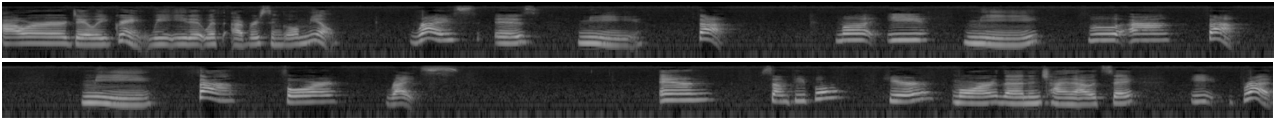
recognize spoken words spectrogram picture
our daily grain. We eat it with every single meal. Rice is mi, fa. Me, i, mi, fu, a, fa. Mi, fa for rice. And some people here, more than in China, I would say, eat bread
